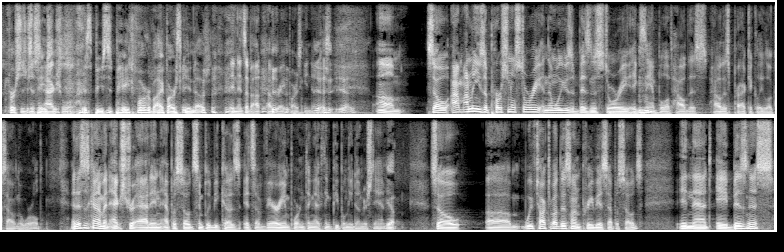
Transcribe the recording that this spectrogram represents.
versus just, Paid- actual, this piece is paid for by Parrsky and and it's about how great Parrsky does. yes. Um, So I'm, I'm going to use a personal story, and then we'll use a business story example of how this how this practically looks out in the world. And this is kind of an extra add-in episode, simply because it's a very important thing that I think people need to understand. Yep. So um, we've talked about this on previous episodes, in that a business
